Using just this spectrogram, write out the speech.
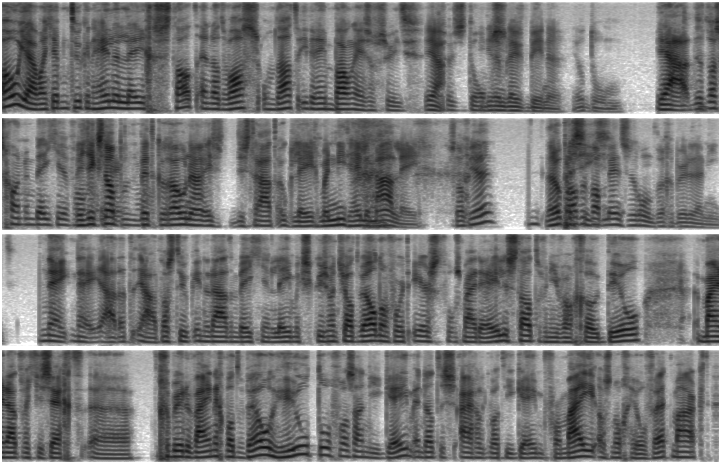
Oh ja, want je hebt natuurlijk een hele lege stad. En dat was omdat iedereen bang is of zoiets. Ja, Zoiets doms. Iedereen bleef binnen. Heel dom. Ja, dat was gewoon een beetje van... Weet je, ik snap, met corona is de straat ook leeg, maar niet helemaal leeg. Snap je? Er lopen altijd wat mensen rond, dat gebeurde daar niet. Nee, nee ja, dat, ja, het was natuurlijk inderdaad een beetje een leem excuus. Want je had wel dan voor het eerst volgens mij de hele stad, of in ieder geval een groot deel. Maar inderdaad, wat je zegt, eh, er gebeurde weinig. Wat wel heel tof was aan die game, en dat is eigenlijk wat die game voor mij alsnog heel vet maakt,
